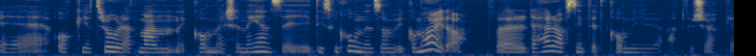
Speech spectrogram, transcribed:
Eh, Och jag tror att man kommer känna igen sig i diskussionen som vi kommer ha idag. För det här avsnittet kommer ju att försöka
